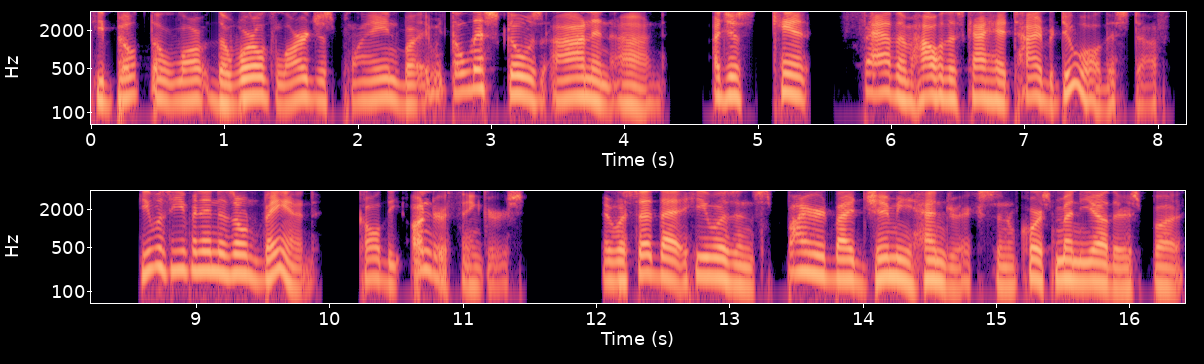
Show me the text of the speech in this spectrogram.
He built the the world's largest plane, but I mean, the list goes on and on. I just can't fathom how this guy had time to do all this stuff. He was even in his own band called the Underthinkers. It was said that he was inspired by Jimi Hendrix and, of course, many others, but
